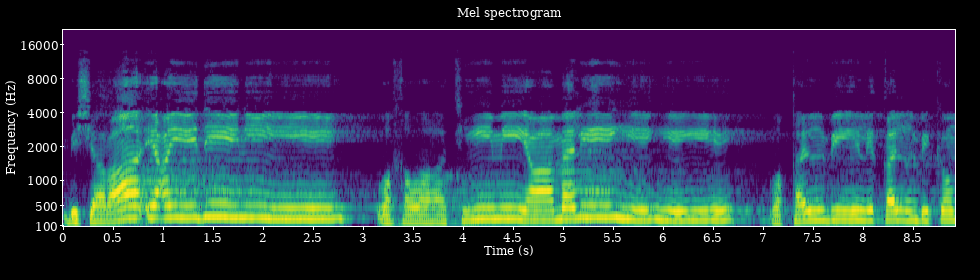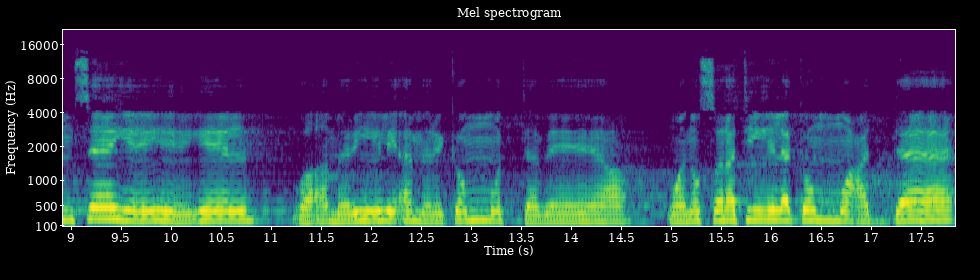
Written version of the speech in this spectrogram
بشرائع ديني وخواتيم عملي. وقلبي لقلبكم سيل وأمري لأمركم متبع ونصرتي لكم معدة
